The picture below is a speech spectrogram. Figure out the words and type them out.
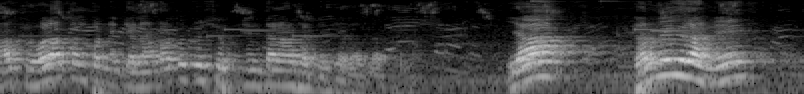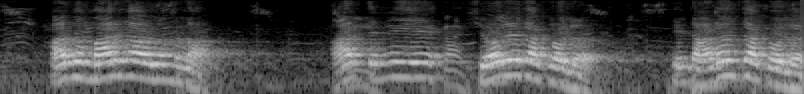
हा सोहळा संपन्न केला जातो तो शुभचिंतनासाठी केला जातो. या धर्मवीरांनी हा जो मार्ग अवलंबला आज त्यांनी हे शौर्य दाखवलं हे धाडस दाखवलं.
